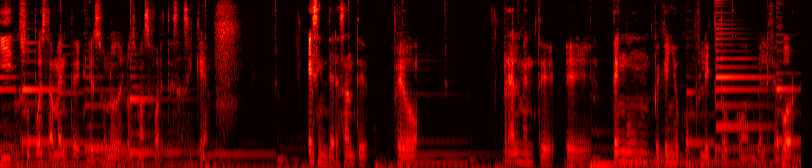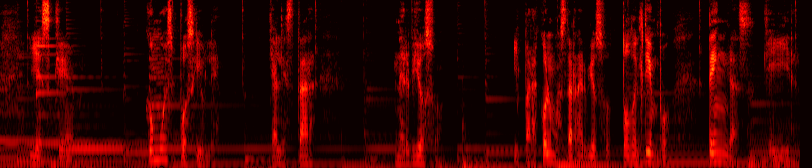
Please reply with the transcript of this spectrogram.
y supuestamente es uno de los más fuertes, así que es interesante, pero realmente eh, tengo un pequeño conflicto con Belfegor y es que, ¿cómo es posible que al estar nervioso, y para colmo estar nervioso todo el tiempo, tengas que ir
